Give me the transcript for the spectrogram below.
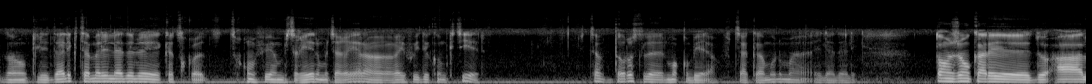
donc لذلك التمارين هذو اللي كتقوم فيهم بتغيير متغير غيفيدكم كتير. حتى في الدروس المقبلة في التكامل وما إلى ذلك. tangente carrée de al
